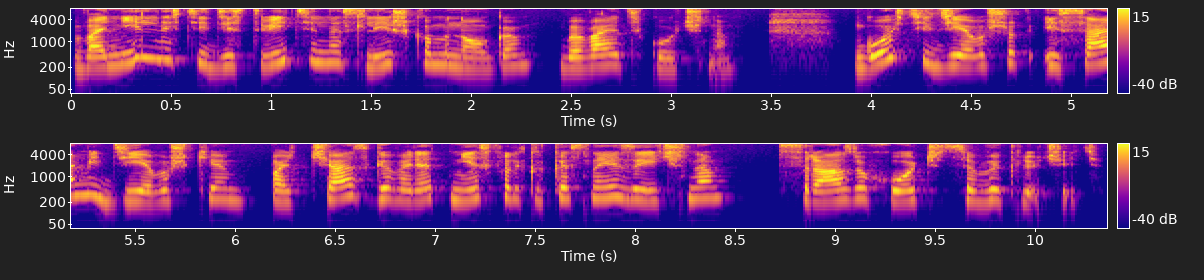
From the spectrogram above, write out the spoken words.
Ванильности действительно слишком много, бывает скучно. Гости девушек и сами девушки подчас говорят несколько косноязычно, сразу хочется выключить.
